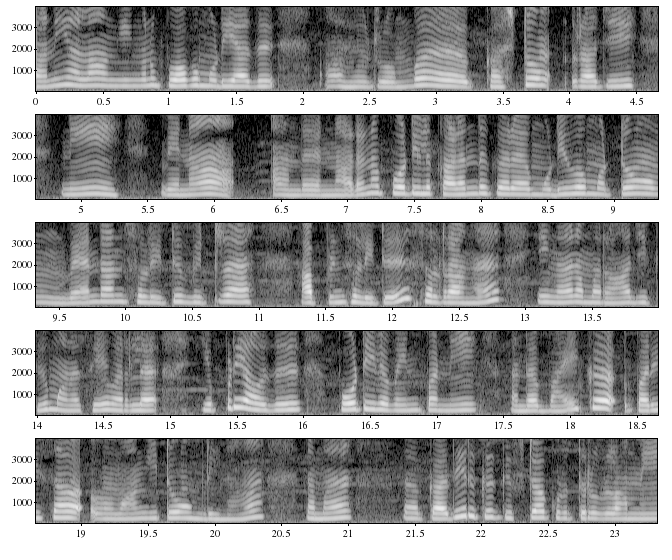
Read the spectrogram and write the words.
தனியாலாம் அங்கேயும் போக முடியாது. ரொம்ப கஷ்டம் ராஜி. நீ வேணா அந்த நடன போட்டியில் கலந்துக்கிற முடிவை மட்டும் வேண்டான்னு சொல்லிட்டு விட்டுறேன் அப்படின்னு சொல்லிட்டு சொல்கிறாங்க இங்கே நம்ம ராஜிக்கு மனசே வரல. எப்படியாவது போட்டியில் வின் பண்ணி அந்த பைக்கை பரிசாக வாங்கிட்டோம் அப்படின்னா நம்ம கதிருக்கு கிஃப்டாக கொடுத்துருக்கலாமே.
